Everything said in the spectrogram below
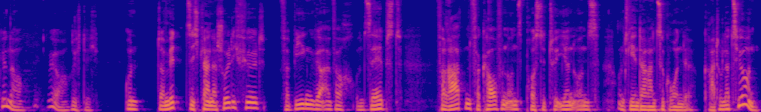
Genau, ja, richtig. Und damit sich keiner schuldig fühlt, verbiegen wir einfach uns selbst, verraten, verkaufen uns, prostituieren uns und gehen daran zugrunde. Gratulation.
